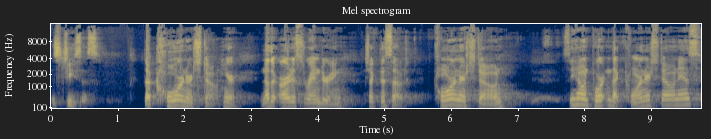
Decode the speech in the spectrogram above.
is Jesus. The cornerstone. Here, another artist rendering. Check this out. Cornerstone See how important that cornerstone is?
